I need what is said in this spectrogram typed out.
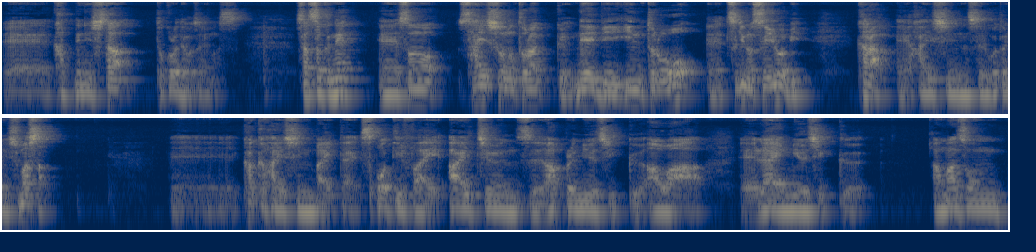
えー勝手にしたところでございます。早速ね、えーその最初のトラック、ネイビーイントロを、えー次の水曜日から、えー配信することにしました。えー各配信媒体、Spotify、iTunes、Apple Music、Hour、えー LINE Music、Amazon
